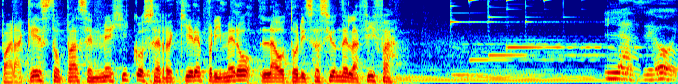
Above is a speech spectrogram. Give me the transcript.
para que esto pase en México se requiere primero la autorización de la FIFA. Las de hoy.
